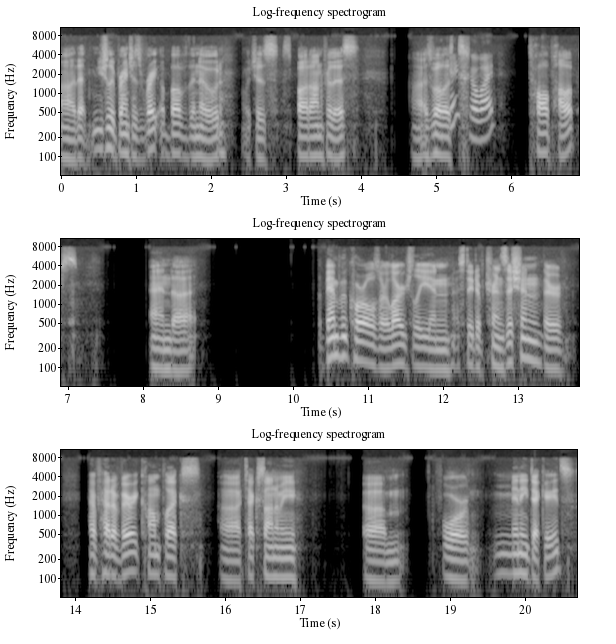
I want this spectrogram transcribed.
uh, that usually branches right above the node, which is spot on for this, uh, as well Okay, as tall polyps. And uh, the bamboo corals are largely in a state of transition. They have had a very complex uh, taxonomy um, for many decades,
